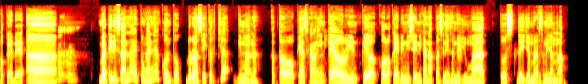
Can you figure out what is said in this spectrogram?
Oke deh. Eh, Mm-mm. berarti di sana hitungannya untuk durasi kerja gimana? Atau kayak sekarang ini kayak kalau di- kayak kalau kayak di Indonesia ini kan apa Senin sampai Jumat terus dari jam berapa sampai jam lap-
